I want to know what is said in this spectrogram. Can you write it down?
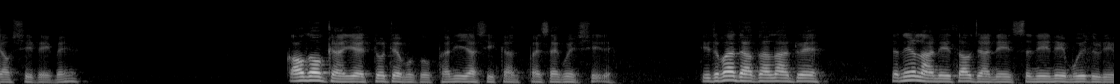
ရောက်ရှိနေမယ်။ကောင်းသောကံရဲ့တိုးတက်မှုကိုဖန်တီးရရှိကံပိုင်ဆိုင်ခွင့်ရှိတယ်။ဒီတပတ်တာကာလအတွင်းတနင်္လာနေ့သောကြာနေ့စနေနေ့မွေးသူတွေ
